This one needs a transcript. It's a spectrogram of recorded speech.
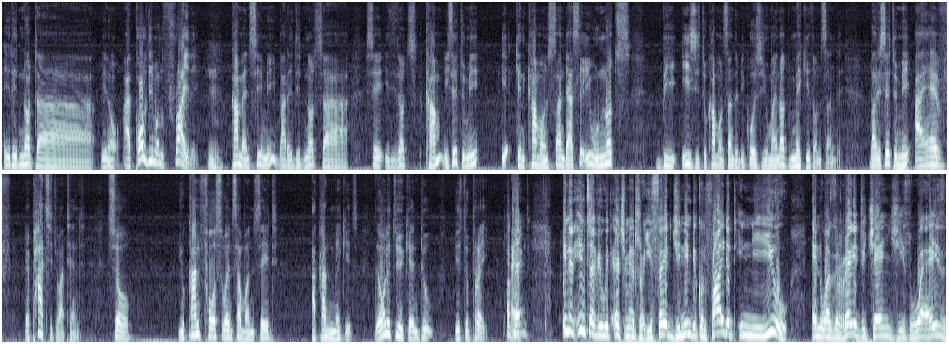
he did not. Uh, you know, I called him on Friday. Mm. come and see me, but he did not uh, say he did not come. He said to me, he can come on Sunday. I said it will not be easy to come on Sunday because you might not make it on Sunday. But he said to me, I have a party to attend. So you can't force when someone said, I can't make it. The only thing you can do is to pray. Okay. And In an interview with H Metro, you said Ginimbi confided in you and was ready to change his ways.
